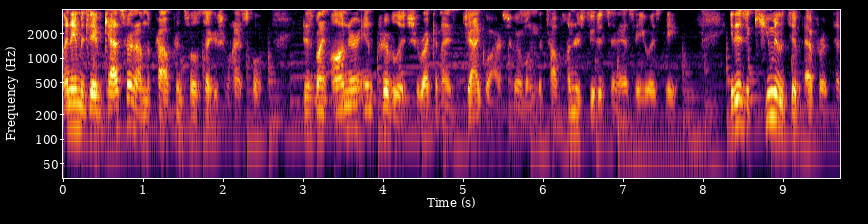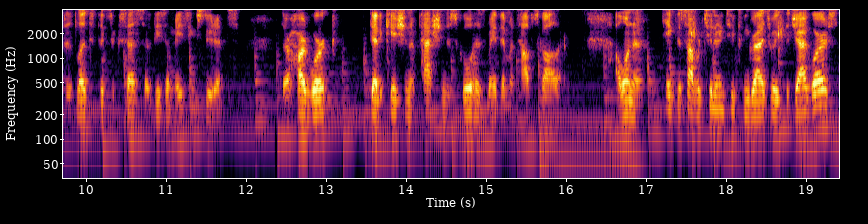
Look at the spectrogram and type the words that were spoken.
My name is David Casper and I'm the proud principal of Segerstrom High School. It is my honor and privilege to recognize the Jaguars who are among the top 100 students in SAUSD. It is a cumulative effort that has led to the success of these amazing students. Their hard work, dedication, and passion to school has made them a top scholar. I want to take this opportunity to congratulate the Jaguars,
